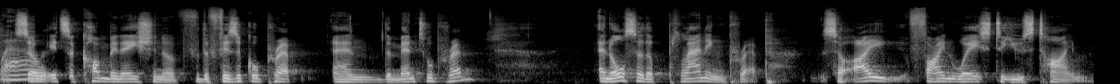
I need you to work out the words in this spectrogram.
Wow. So it's a combination of the physical prep and the mental prep and also the planning prep. So I find ways to use time.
